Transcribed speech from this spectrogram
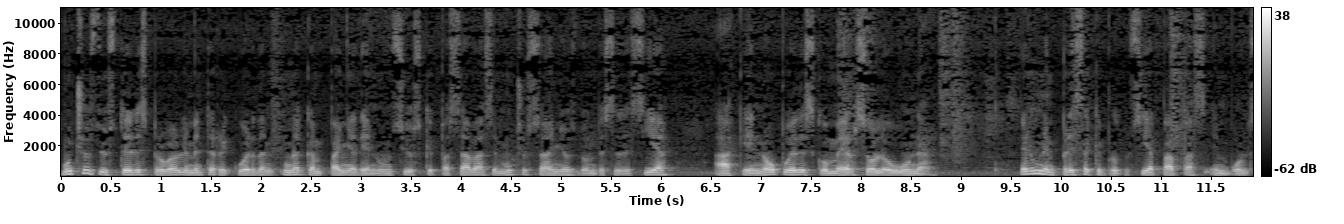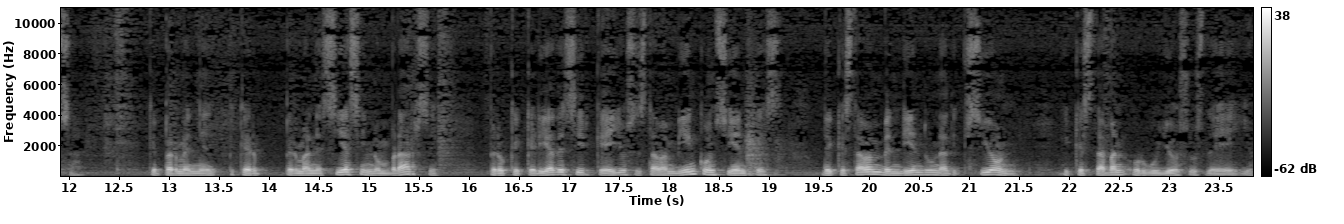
Muchos de ustedes probablemente recuerdan una campaña de anuncios que pasaba hace muchos años donde se decía a que no puedes comer solo una, era una empresa que producía papas en bolsa, que, permanecía sin nombrarse, pero que quería decir que ellos estaban bien conscientes de que estaban vendiendo una adicción y que estaban orgullosos de ello.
